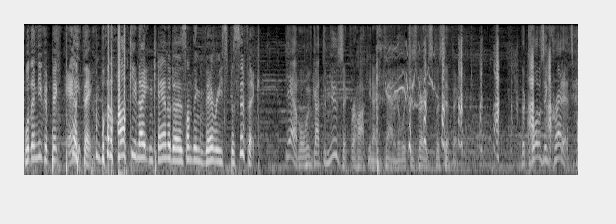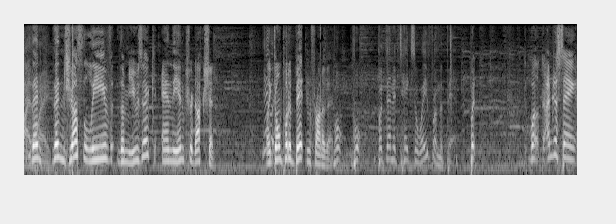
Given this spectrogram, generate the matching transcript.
well, then you could pick anything. But Hockey Night in Canada is something very specific. Yeah, well, we've got the music for Hockey Night in Canada, which is very specific. the closing credits, by the Then way. then just leave the music and the introduction. Yeah, like but- don't put a bit in front of it. Well, well, but then it takes away from the bit. but well, I'm just saying,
